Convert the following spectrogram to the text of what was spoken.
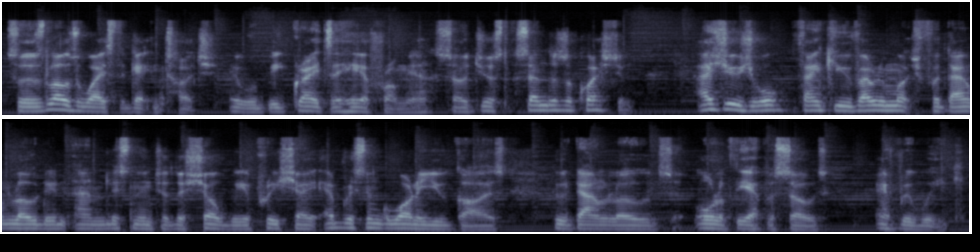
So there's loads of ways to get in touch. It would be great to hear from you. So just send us a question. As usual, thank you very much for downloading and listening to the show. We appreciate every single one of you guys who downloads all of the episodes every week.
